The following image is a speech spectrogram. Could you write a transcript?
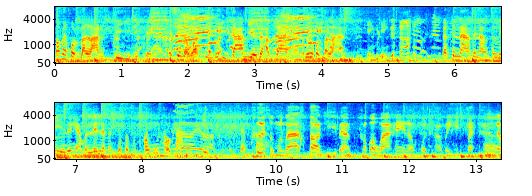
ต้องเป็นคนบาลานซ์ดีนิดนึงอะไม่ใช่แบบว่ากล้ามเยอะจะทำได้ไงมันต้องเป็นคนบาลานซ์เก่งๆ แล้วขึ้นน้ำเป็นน้ำทะเลด้วยไงมันเล่นแล้วมันกับแบบมันเข้าหูเข้าตามันเค็ม มันแสบคือตาสมมติว่าตอนที่แบบเขาบอกว่าให้เรากดเท้าไปอย่างงี้ใช่ปะแต่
